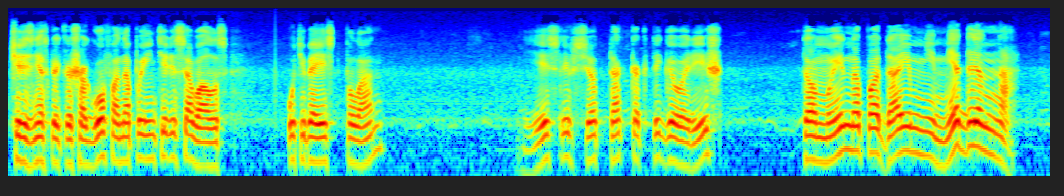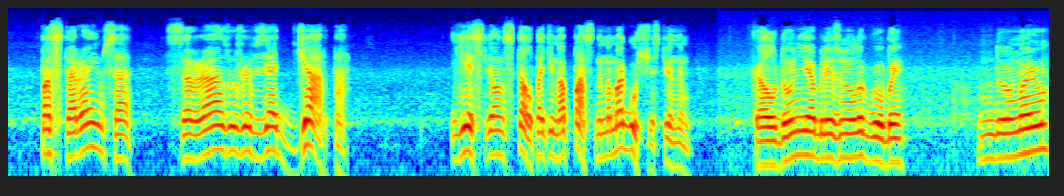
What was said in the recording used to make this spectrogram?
Через несколько шагов она поинтересовалась. «У тебя есть план?» «Если все так, как ты говоришь, то мы нападаем немедленно. Постараемся сразу же взять Джарта, если он стал таким опасным и могущественным». Колдунья облизнула губы. «Думаю,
